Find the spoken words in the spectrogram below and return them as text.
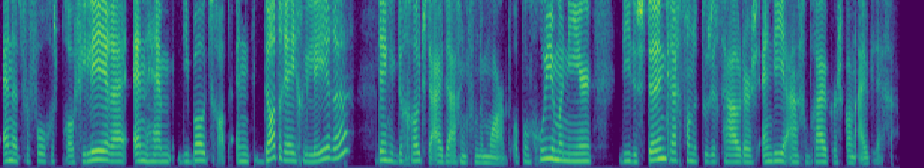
en het vervolgens profileren en hem die boodschap. En dat reguleren, denk ik de grootste uitdaging van de markt. Op een goede manier die de steun krijgt van de toezichthouders en die je aan gebruikers kan uitleggen.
